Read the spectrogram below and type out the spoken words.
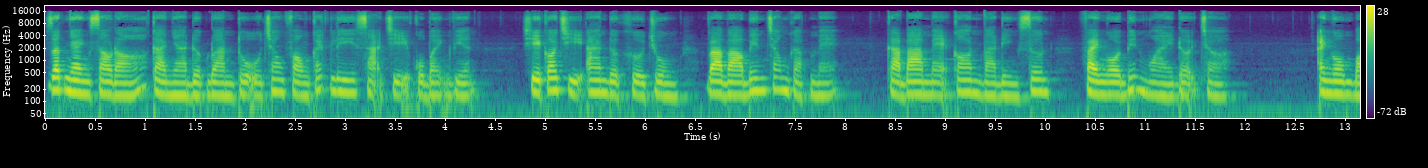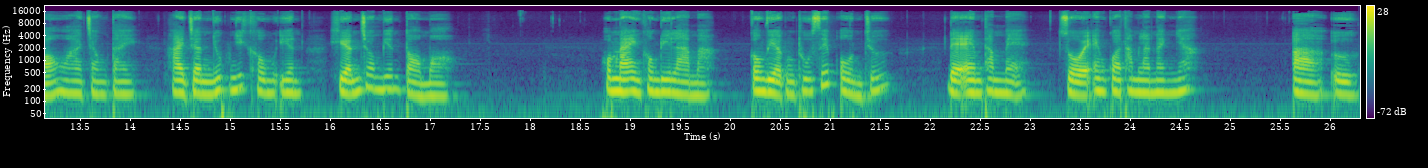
Rất nhanh sau đó cả nhà được đoàn tụ trong phòng cách ly xạ trị của bệnh viện. Chỉ có chị An được khử trùng và vào bên trong gặp mẹ. Cả ba mẹ con và Đình Sơn phải ngồi bên ngoài đợi chờ. Anh ôm bó hoa trong tay, hai chân nhúc nhích không yên, khiến cho Miên tò mò. Hôm nay anh không đi làm à? Công việc thu xếp ổn chứ? Để em thăm mẹ, rồi em qua thăm Lan Anh nhé. À, ừ.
